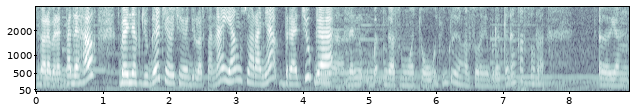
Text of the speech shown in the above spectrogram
suara berat. Padahal banyak juga cewek-cewek di luar sana yang suaranya berat juga. Iya, dan nggak semua cowok juga yang harus suaranya berat kadang kan suara eh, yang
